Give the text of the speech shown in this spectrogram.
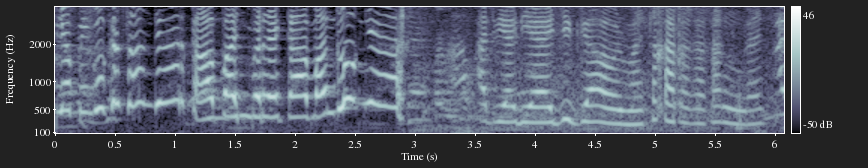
setiap minggu ke Sanggar. Kapan mereka manggungnya? Adik-adik aja gaul, masa kakak-kakak enggak sih?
